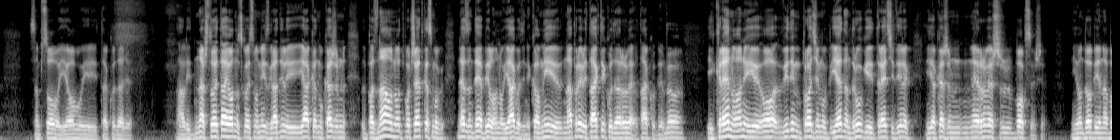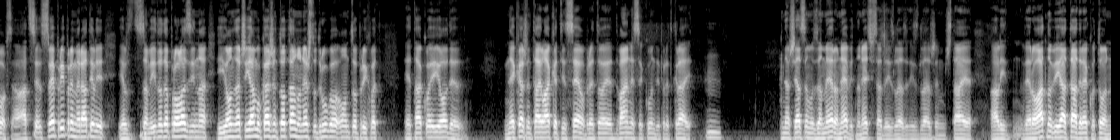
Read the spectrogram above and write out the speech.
sam psovo i ovu i tako dalje. Ali, znaš, to je taj odnos koji smo mi izgradili i ja kad mu kažem, pa zna on od početka smo, ne znam gde je bilo, ono u Jagodini, kao mi napravili taktiku da rve, tako bilo. Da, I krenu oni, o, vidim, prođemo jedan, drugi, treći direkt i ja kažem, ne rveš, boksuješ. je. I on dobije na boks. A, a sve pripreme radili, jer sam vidio da prolazi na... I on, znači, ja mu kažem totalno nešto drugo, on to prihvat. E, tako je i ovde. Ne kažem, taj lakat je seo, bre, to je 12 sekundi pred kraj. mm, Znaš, ja sam mu zamerao, nebitno, neću sad da izlažem šta je, ali verovatno bi ja tad rekao to,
